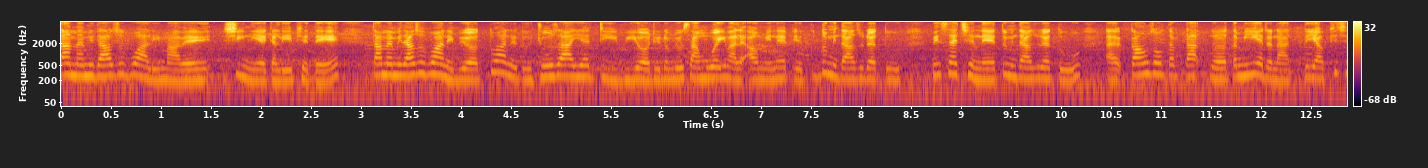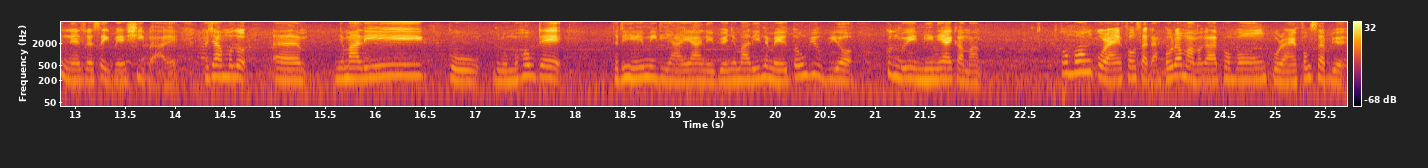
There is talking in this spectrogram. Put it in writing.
တာမန်မိသားစုဘဝလေးမှာပဲရှိနေတဲ့ကလေးဖြစ်တယ်။တာမန်မိသားစုဘဝနေပြီးတော့သူ့ဟာနဲ့သူစူးစမ်းရက်တီပြီးတော့ဒီလိုမျိုးဆောင်မွေးကြီးမှာလည်းအောင်မြင်တဲ့ပြည်သူ့မိသားစုတဲ့သူပေးဆက်ချင်တဲ့သူ့မိသားစုတဲ့သူအဲအကောင်းဆုံးသမီးရတနာတယောက်ဖြစ်ချင်တဲ့ဆိုတဲ့စိတ်ပဲရှိပါတယ်။ဒါကြောင့်မို့လို့အဲညီမလေးကိုဘယ်လိုမဟုတ်တဲ့သတင်းမီဒီယာတွေကနေပြီးညီမလေးနာမည်အသုံးပြုပြီးတော့ခုလိုမျိုးမြင်နေရတဲ့အခါမှာ ဖုံဖုံကိုယ်တိုင်ဖုန်းဆက်တာဗုဒ္ဓမာမကဖုံဖုံကိုယ်တိုင်ဖုန်းဆက်ပြီး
